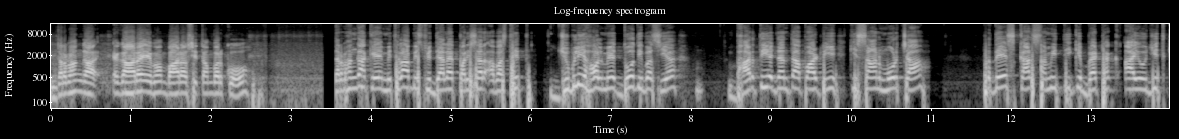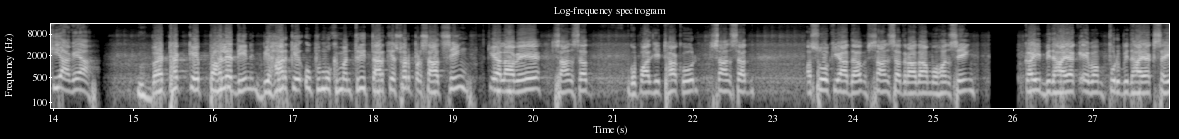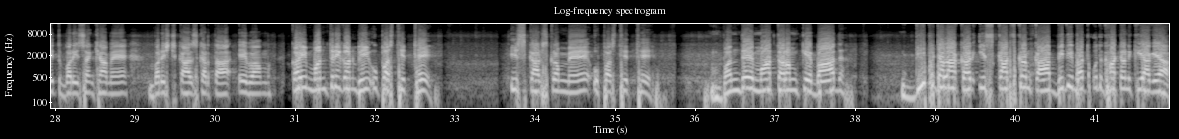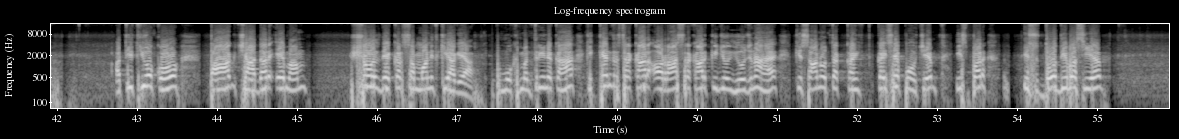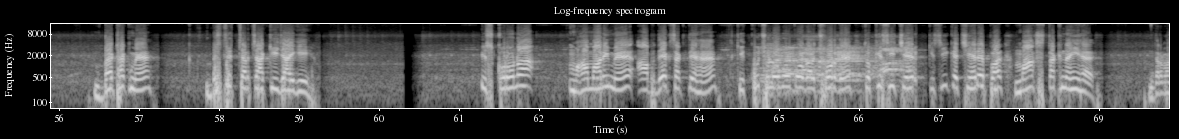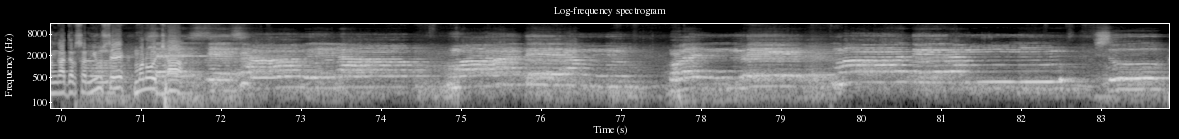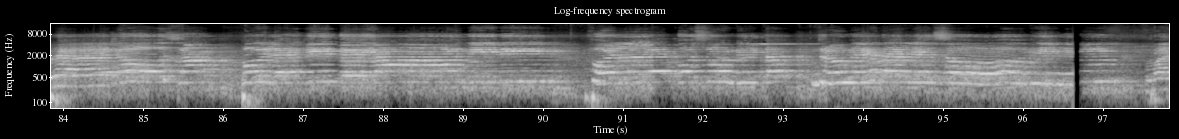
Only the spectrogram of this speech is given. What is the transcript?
दरभंगा 11 एवं 12 सितंबर को। दरभंगा के मिथिला विश्वविद्यालय परिसर अवस्थित जुबली हॉल में दो दिवसीय भारतीय जनता पार्टी किसान मोर्चा प्रदेश कार्य समिति की बैठक आयोजित किया गया। बैठक के पहले दिन बिहार के उप मुख्यमंत्री तारकेश्वर प्रसाद सिंह के अलावे सांसद गोपाल जी ठाकुर सांसद अशोक यादव सांसद राधा मोहन सिंह कई विधायक एवं पूर्व विधायक सहित बड़ी संख्या में वरिष्ठ कार्यकर्ता एवं कई मंत्रीगण भी उपस्थित थे। इस कार्यक्रम में उपस्थित थे। वंदे मातरम के बाद दीप जलाकर इस कार्यक्रम का विधिवत उद्घाटन किया गया। अतिथियों को पाग, चादर एवं शॉल देकर सम्मानित किया गया। मुख्यमंत्री ने कहा कि केंद्र सरकार और राज्य सरकार की जो योजना है, किसानों तक कैसे पहुँचे, इस पर इस दो दिवसीय बैठक में विस्तृत चर्चा की जाएगी। इस कोरोना महामारी में आप देख सकते हैं कि कुछ लोगों को अगर छोड़ दें तो किसी चेहरे, किसी के चेहरे पर मास्क तक नहीं है। दरभंगा दर्शन न्यूज़ से मनोज झा।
